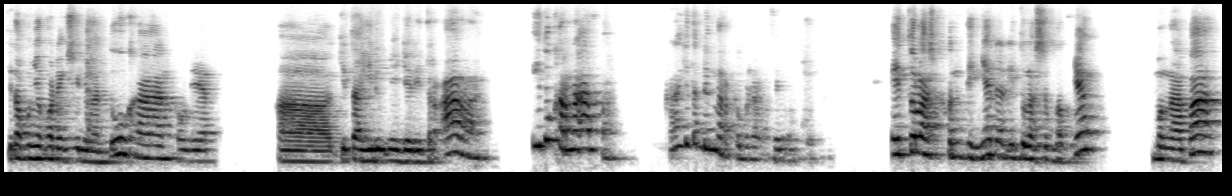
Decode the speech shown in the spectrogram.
kita punya koneksi dengan Tuhan, kemudian uh, kita hidupnya jadi terarah. Itu karena apa? Karena kita dengar kebenaran firman Tuhan. Itulah pentingnya dan itulah sebabnya mengapa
